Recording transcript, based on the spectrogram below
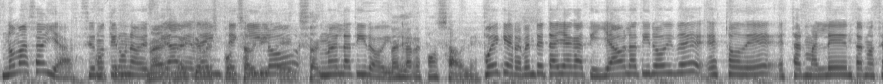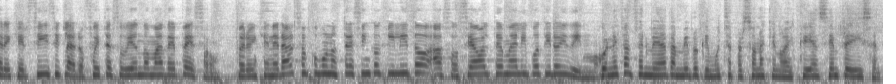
no más allá. Si uno tiene una No hay- obesidad no hay de que 20 responsabili- kilos, Exacto. no es la tiroides. No es la responsable. Puede que de repente te haya gatillado la tiroides esto de estar más lenta, no hacer ejercicio, y claro, fuiste subiendo más de peso. Pero en general son como unos 3-5 kilitos asociados al tema del hipotiroidismo. Con esta enfermedad también, porque muchas personas que nos escriben siempre dicen,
